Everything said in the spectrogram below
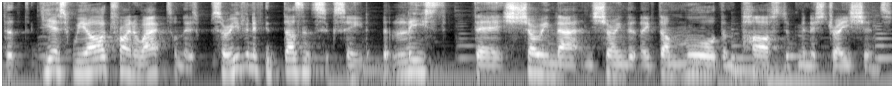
that yes, we are trying to act on this. So even if it doesn't succeed, at least they're showing that and showing that they've done more than past administrations.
